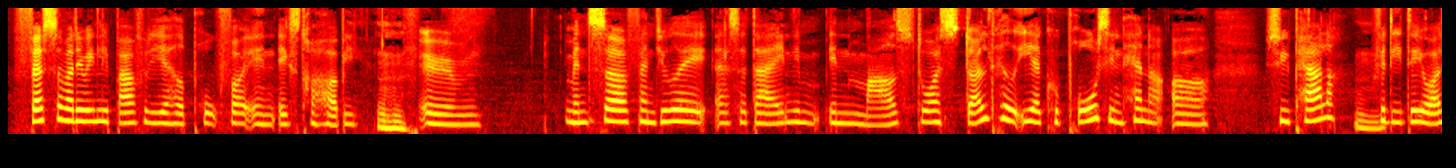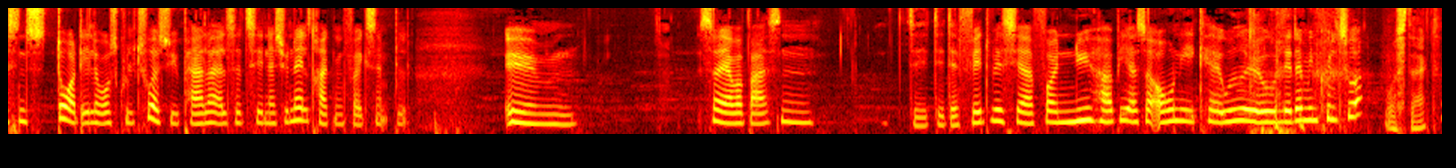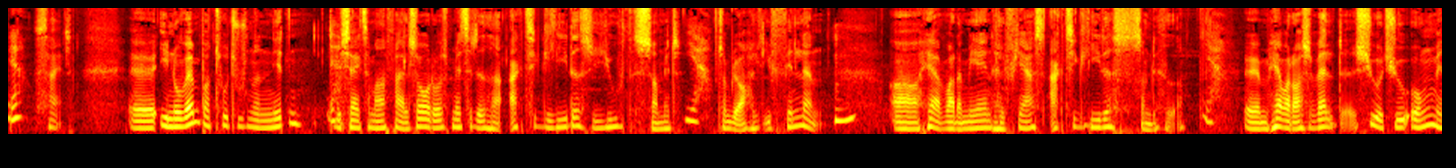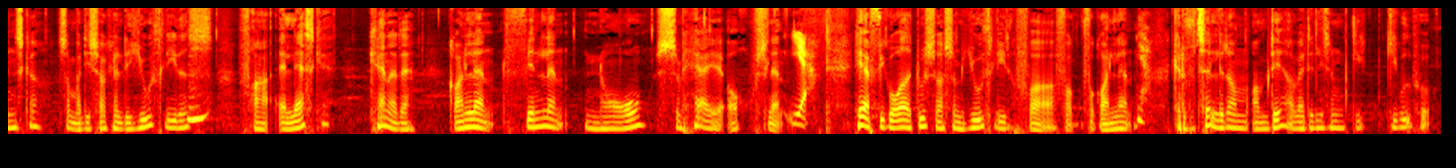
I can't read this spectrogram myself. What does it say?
først så var det jo egentlig bare, fordi jeg havde brug for en ekstra hobby. Mm-hmm. Øhm, men så fandt jeg ud af, altså der er egentlig en meget stor stolthed i at kunne bruge sine hænder og sy perler. Mm. Mm. Fordi det er jo også en stor del af vores kultur at sy perler, altså til nationaldragten for eksempel. Øhm, så jeg var bare sådan, det, det er da fedt, hvis jeg får en ny hobby, og så oveni kan udøve lidt af min kultur. Hvor stærkt. Ja. Sejt. Øh, I november 2019, ja. Ja. hvis jeg ikke tager meget fejl, så var du også med til det, der hedder Arctic Leaders Youth Summit, Ja. som blev afholdt i Finland. Mm-hmm. Og her var der mere end 70 Arctic Leaders, som det hedder. Ja. Øhm, her var der også valgt øh, 27 unge mennesker, som var de såkaldte Youth Leaders, Mhm. fra Alaska, Kanada, Grønland, Finland, Norge, Sverige og Rusland. Ja. Her figurerede du så som Youth Leader for, for, for Grønland. Ja. Kan du fortælle lidt om, om det, og hvad det ligesom gik, gik ud på?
